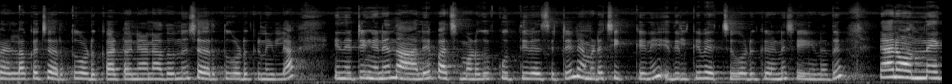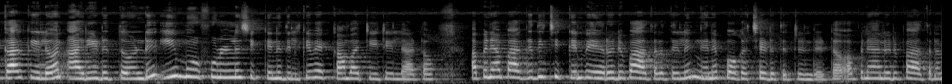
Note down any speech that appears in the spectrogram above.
വെള്ളമൊക്കെ ചേർത്ത് കൊടുക്കാം കേട്ടോ ഞാൻ അതൊന്നും ചേർത്ത് കൊടുക്കണില്ല. എന്നിട്ട് ഇങ്ങനെ നാല് പച്ചമുളക് കുത്തി വെച്ചിട്ട് നമ്മുടെ ചിക്കന് ഇതിലേക്ക് വെച്ച് കൊടുക്കുകയാണ് ചെയ്യുന്നത്. ഞാൻ ഒന്നേക്കാൽ കിലോ അരി എടുത്തുകൊണ്ട് ഈ ഫുള്ള് ചിക്കൻ ഇതിലേക്ക് വെക്കാൻ പറ്റിയിട്ടില്ല കേട്ടോ അപ്പോൾ ഞാൻ പകുതി ചിക്കൻ വേറൊരു പാത്രത്തിൽ ഇങ്ങനെ പുകച്ചെടുത്തിട്ടുണ്ട് കേട്ടോ അപ്പോൾ ഞാനൊരു പാത്രം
